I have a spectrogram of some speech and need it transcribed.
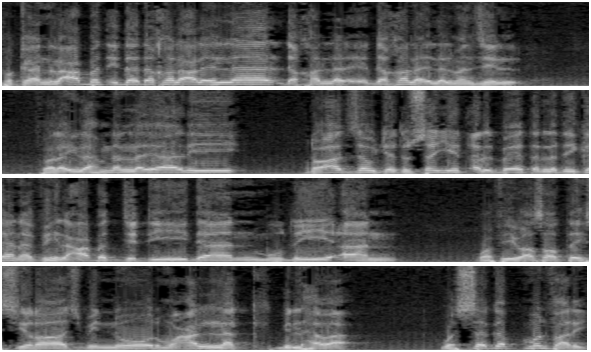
فكأن العبد إذا دخل عليه الليل دخل, دخل إلى المنزل. فليلة من الليالي رأت زوجة السيد البيت الذي كان فيه العبد جديدا مضيئا وفي وسطه سراج من نور معلق بالهواء والسقف منفرج.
